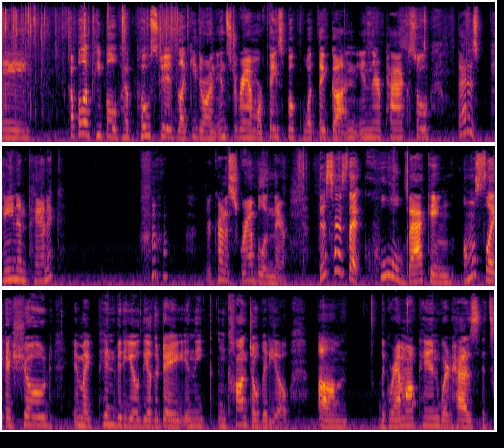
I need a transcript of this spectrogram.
a couple of people have posted like either on Instagram or Facebook what they've gotten in their pack. So that is Pain and Panic. They're kind of scrambling there. This has that cool backing, almost like I showed in my pin video the other day in the Encanto video. Um, the grandma pin where it has, it's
